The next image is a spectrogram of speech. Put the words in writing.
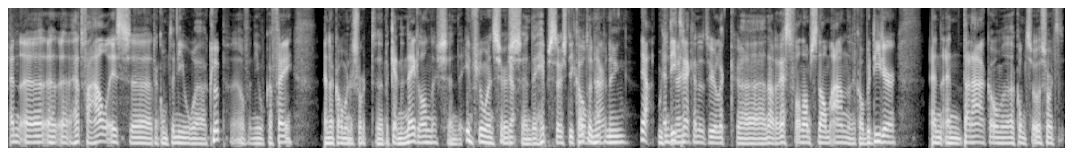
En eh, eh, eh, het verhaal is, er komt een nieuw eh, club of een nieuw café. En dan komen een soort bekende Nederlanders en de influencers en de hipsters die Hot komen happening. Ja, Moet en die heen. trekken natuurlijk uh, nou, de rest van Amsterdam aan. En dan komen die er. En, en daarna komen, komt zo'n soort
